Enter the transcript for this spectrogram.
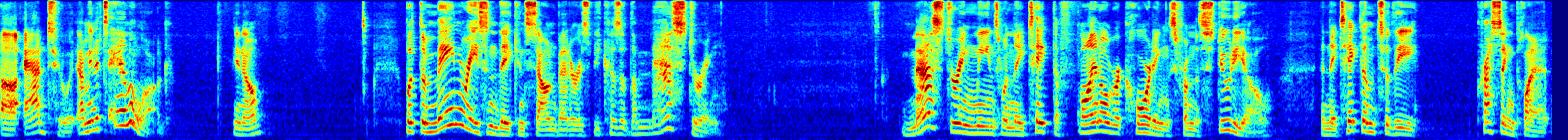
uh, add to it. I mean, it's analog, you know. But the main reason they can sound better is because of the mastering. Mastering means when they take the final recordings from the studio and they take them to the pressing plant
